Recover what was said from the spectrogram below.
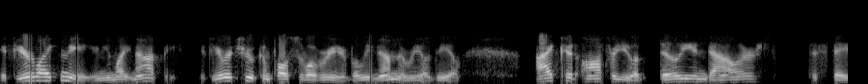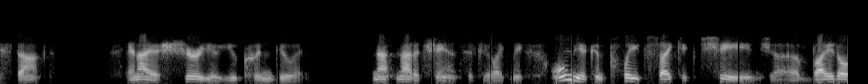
If you're like me, and you might not be, if you're a true compulsive overeater, believe me, I'm the real deal. I could offer you a billion dollars to stay stopped, and I assure you, you couldn't do it. Not not a chance if you're like me. Only a complete psychic change, a vital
